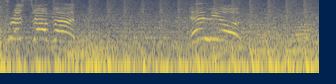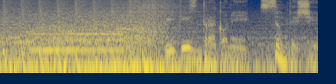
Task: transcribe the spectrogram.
უფრო სწრაფად! ელიოტ! პიტის დრაკონი სამდეში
